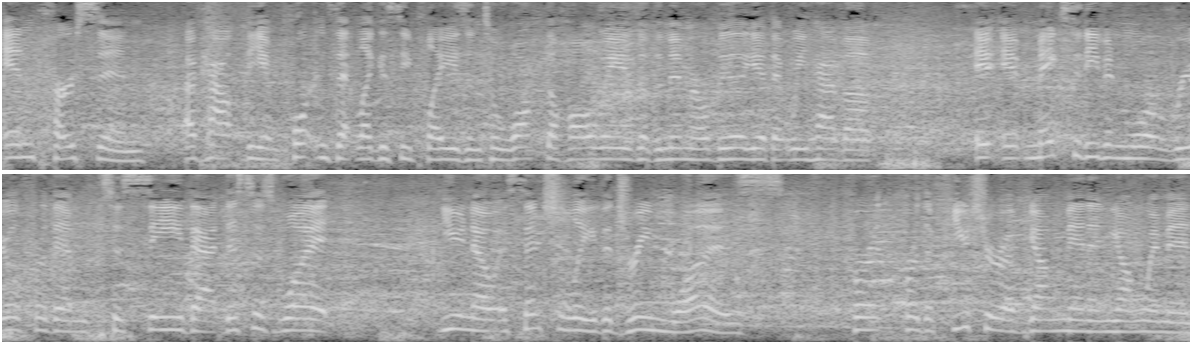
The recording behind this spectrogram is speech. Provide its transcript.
in person of how the importance that legacy plays and to walk the hallways of the memorabilia that we have up, it, it makes it even more real for them to see that this is what, you know, essentially the dream was for, for the future of young men and young women.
